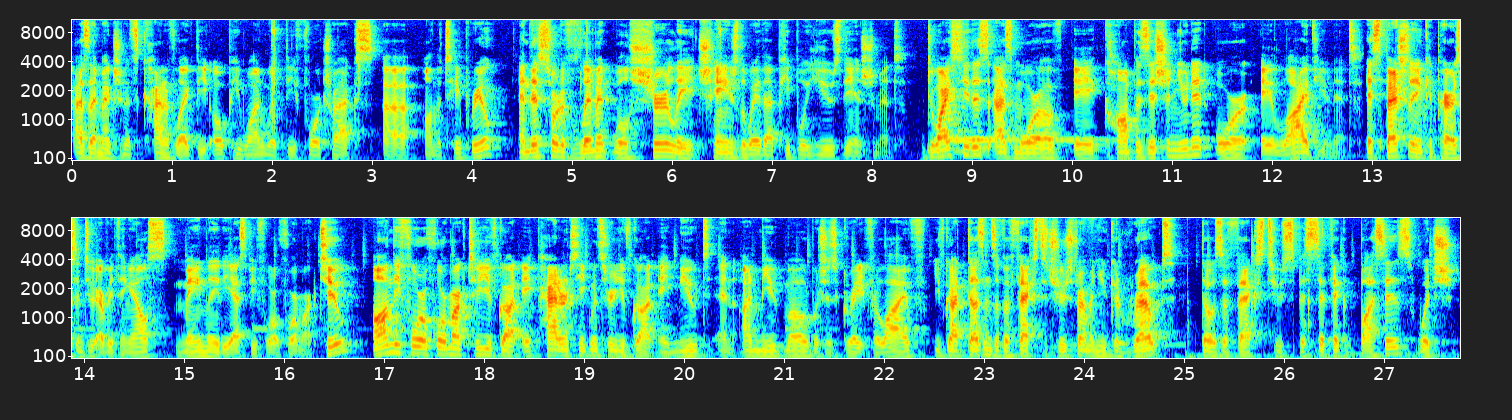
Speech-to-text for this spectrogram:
as I mentioned, it's kind of like the OP1 with the four tracks uh, on the tape reel. And this sort of limit will surely change the way that people use the instrument. Do I see this as more of a composition unit or a live unit? Especially in comparison to everything else, mainly the SP404 Mark II. On the 404 Mark II, you've got a pattern sequencer, you've got a mute and unmute mode, which is great for live. You've got dozens of effects to choose from and you can route those effects to specific buses, which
